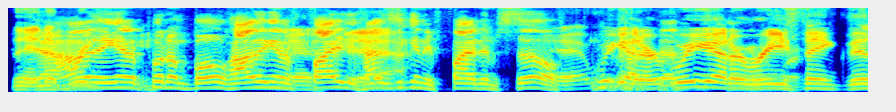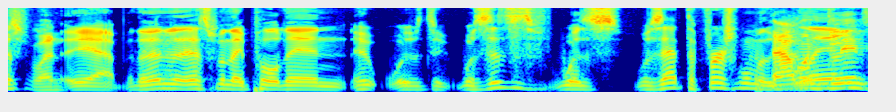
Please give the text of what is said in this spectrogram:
they end Yeah, up how are they going to put them both? How are they going to Yeah, fight? How's he going to fight himself? Yeah, we got to we got to not gonna work. rethink this one. Yeah, but then that's when they pulled in. It was was this was was that the first one with That one, Glenn?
